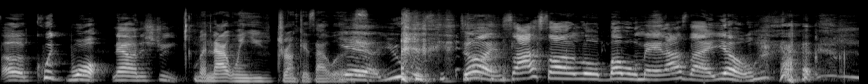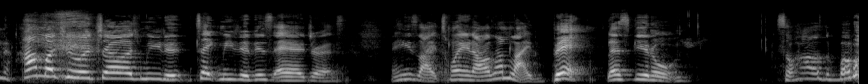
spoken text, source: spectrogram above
a quick walk down the street. But not when you drunk as I was. Yeah, you was done. So I saw a little bubble man. I was like, yo, how much you would charge me to take me to this address? And he's like, $20. I'm like, bet, let's get on. So how's the bubble?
